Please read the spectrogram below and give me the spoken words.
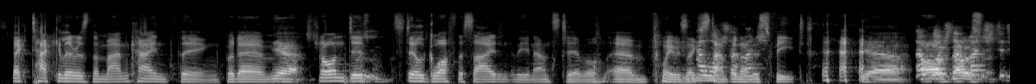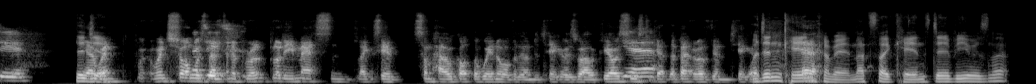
spectacular as the mankind thing, but um, Yeah. Shawn did still go off the side into the announce table, um, where he was like I stamping on match. his feet. yeah. I Oh, watched that was- match today. Did yeah, you? when when Shawn I was left in a bloody mess and like I say somehow got the win over the Undertaker as well. He always used to get the better of the Undertaker. Well, didn't Kane Yeah. come in? That's like Kane's debut, isn't it?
